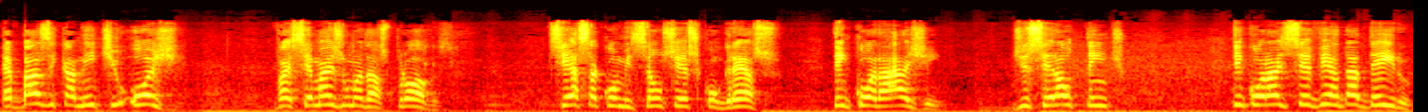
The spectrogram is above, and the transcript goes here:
É basicamente hoje. Vai ser mais uma das provas se essa comissão, se esse Congresso tem coragem de ser autêntico, tem coragem de ser verdadeiro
